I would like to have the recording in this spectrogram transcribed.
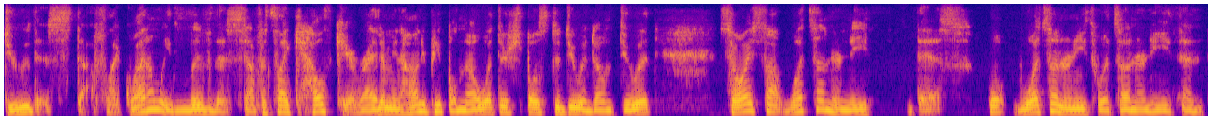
do this stuff? Like, why don't we live this stuff? It's like healthcare, right? I mean, how many people know what they're supposed to do and don't do it? So I thought, what's underneath this? Well, what's underneath what's underneath? And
